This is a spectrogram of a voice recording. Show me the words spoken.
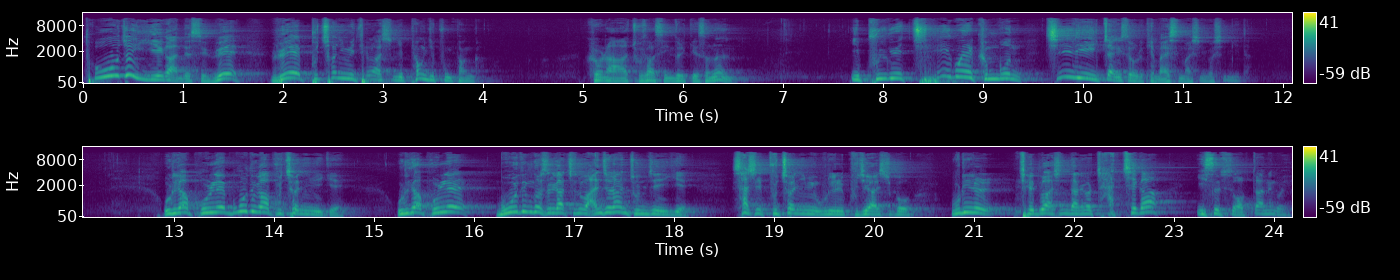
도저히 이해가 안 됐어요. 왜, 왜 부처님이 태어나신 게 평지풍파인가? 그러나 조사 스님들께서는 이 불교의 최고의 근본 진리의 입장에서 그렇게 말씀하신 것입니다. 우리가 본래 모두가 부처님이기에, 우리가 본래 모든 것을 갖춘 완전한 존재이기에, 사실 부처님이 우리를 구제하시고, 우리를 제도하신다는 것 자체가 있을 수 없다는 거예요.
